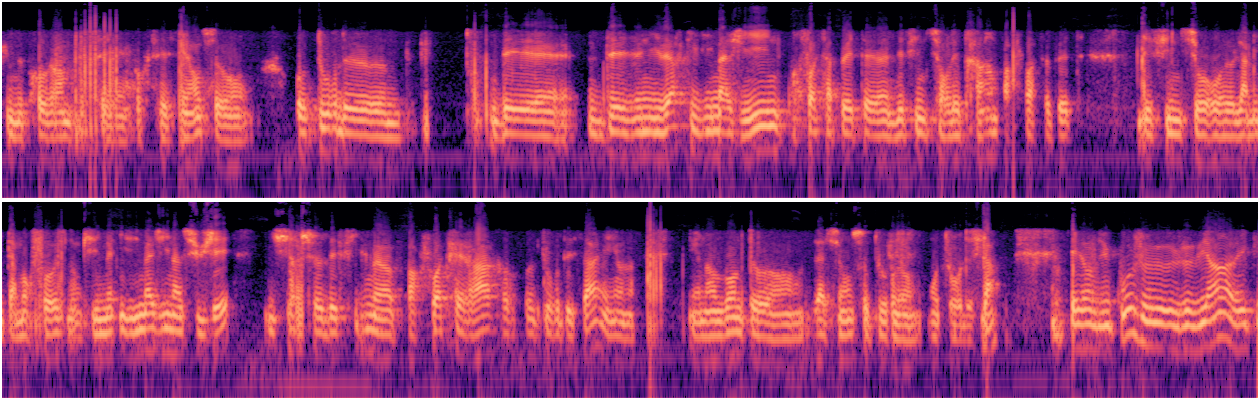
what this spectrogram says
qui me programme pour ces, pour ces séances au- autour de, des, univers qu'ils imaginent. Parfois, ça peut être euh, des films sur les trains, parfois, ça peut être des films sur euh, la métamorphose. Donc, ils, ima- ils imaginent un sujet, ils cherchent des films euh, parfois très rares autour de ça et on, invente la science autour, autour de ça. Et donc, du coup, je, viens avec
